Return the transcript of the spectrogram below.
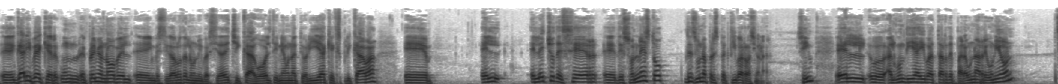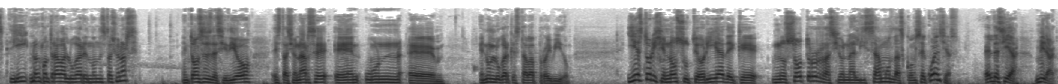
eh, Gary Becker, un, el premio Nobel eh, investigador de la Universidad de Chicago, él tenía una teoría que explicaba eh, el, el hecho de ser deshonesto desde una perspectiva racional. ¿sí? Él algún día iba tarde para una reunión y no encontraba lugar en donde estacionarse. Entonces decidió estacionarse en un, en un lugar que estaba prohibido. Y esto originó su teoría de que nosotros racionalizamos las consecuencias. Él decía, mira,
